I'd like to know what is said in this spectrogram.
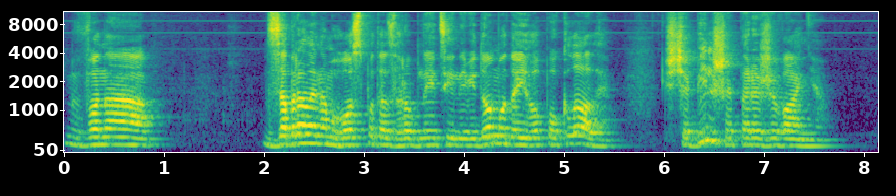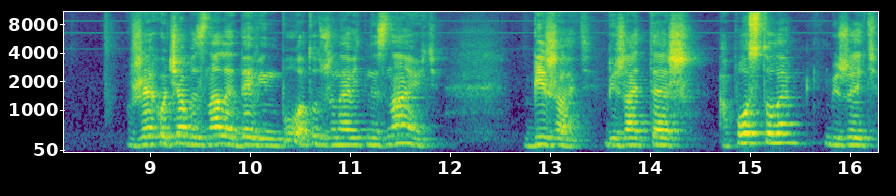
вона забрали нам Господа з гробниці і невідомо, де його поклали. Ще більше переживання. Вже хоча б знали, де він був, а тут вже навіть не знають. Біжать. Біжать теж апостоли, біжить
